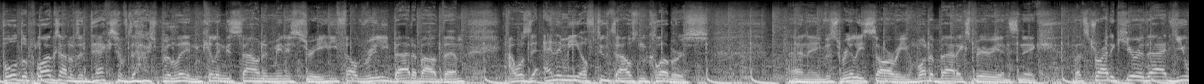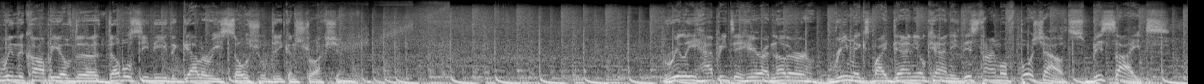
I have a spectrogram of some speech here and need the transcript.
pulled the plugs out of the decks of Dash Berlin, killing the sound and ministry. He felt really bad about them. I was the enemy of 2000 clubbers. And he was really sorry. What a bad experience, Nick. Let's try to cure that. You win the copy of the double CD, The Gallery Social Deconstruction. Really happy to hear another remix by Daniel Kandi, this time of Push Outs, Besides.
